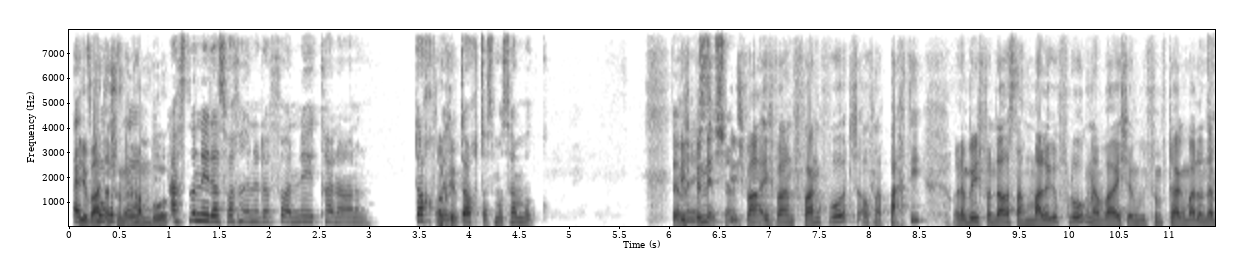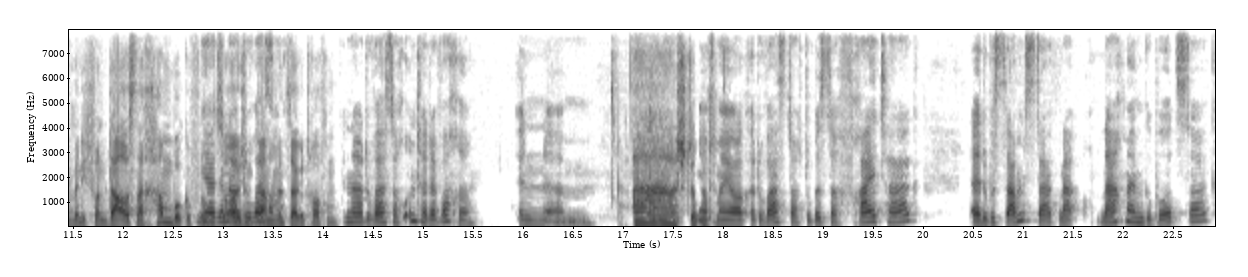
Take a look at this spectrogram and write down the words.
Als ihr wart da schon in Hamburg? Ach so, nee, das Wochenende davor. Nee, keine Ahnung. Doch, Okay. wenn, doch, das muss Hamburg. Bin ich, bin, ich, war, ich war in Frankfurt auf einer Party und dann bin ich von da aus nach Malle geflogen. Dann war ich irgendwie fünf Tage in Malle und dann bin ich von da aus nach Hamburg geflogen Ja, zu genau, euch du und dann haben wir uns da getroffen. genau, du warst doch unter der Woche in, ähm, Ah, in, stimmt. auf Mallorca. Du warst doch, du bist doch Freitag, äh, du bist Samstag na, nach meinem Geburtstag,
